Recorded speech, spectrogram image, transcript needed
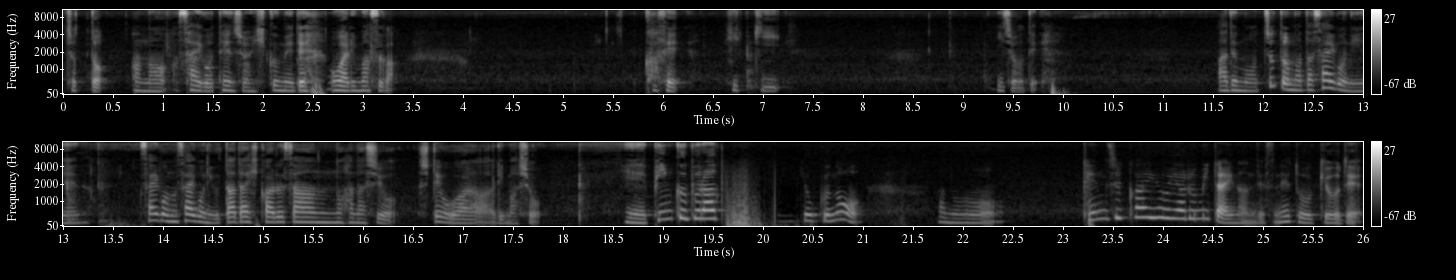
ちょっとあの最後テンション低めで終わりますがカフェ筆記以上であでもちょっとまた最後にね最後の最後に宇多田ヒカルさんの話をして終わりましょう。えー、ピンクブラッド曲の、あの展示会をやるみたいなんですね東京で。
